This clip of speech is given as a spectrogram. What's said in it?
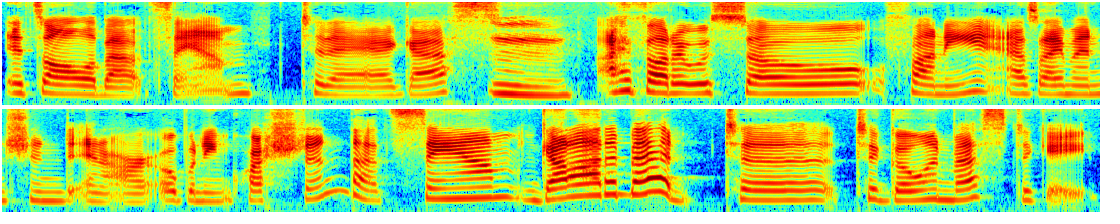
It's all about Sam today, I guess. Mm. I thought it was so funny, as I mentioned in our opening question, that Sam got out of bed to to go investigate.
